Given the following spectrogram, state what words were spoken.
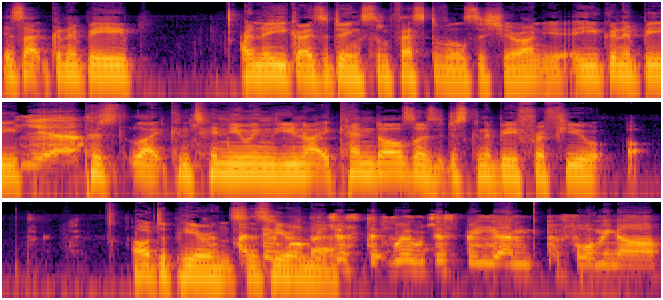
Is that going to be? I know you guys are doing some festivals this year, aren't you? Are you going to be Yeah. pers- like continuing the United Ken Dolls, or is it just going to be for a few odd appearances here we'll and there? just we'll just be um, performing our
